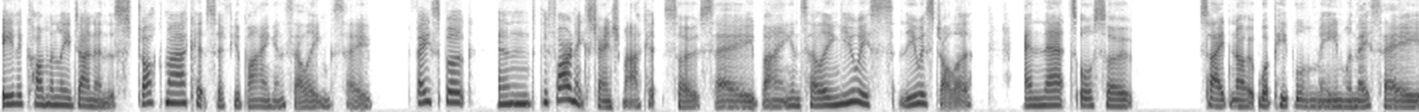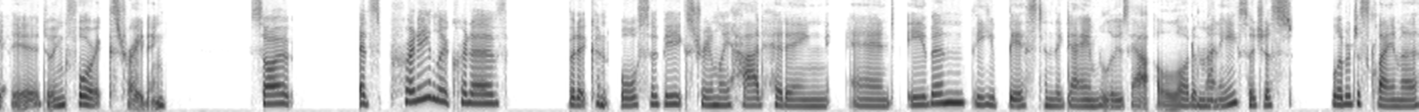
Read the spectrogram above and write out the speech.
either commonly done in the stock market, so if you're buying and selling, say, Facebook, and the foreign exchange market, so say buying and selling US, the US dollar. And that's also, side note, what people mean when they say they're doing Forex trading. So it's pretty lucrative, but it can also be extremely hard hitting. And even the best in the game lose out a lot of money. So just a little disclaimer.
